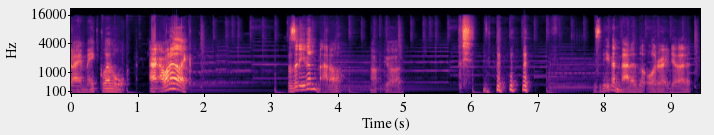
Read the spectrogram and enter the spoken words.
Do I make level... I, I want to, like... Does it even matter? Oh, God. Does it even matter the order I do it?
